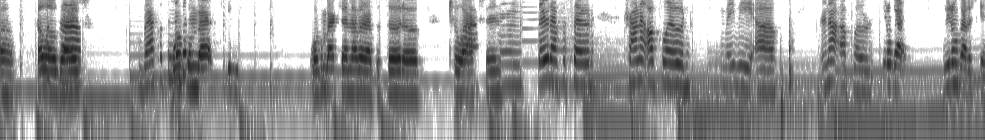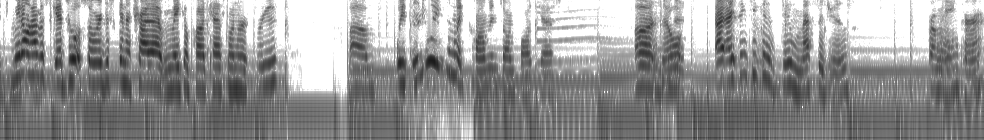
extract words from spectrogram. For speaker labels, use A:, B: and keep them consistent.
A: Oh, hello
B: What's
A: guys.
B: Back with the
A: Welcome back to welcome back to another episode of Chillaxin.
B: Third episode. Trying to upload, maybe uh, or not upload.
A: We don't got we don't got a schedule.
B: We don't have a schedule, so we're just gonna try to make a podcast when we're free. Um,
A: Wait, is there any way you can like comment on podcasts?
B: uh, no, I, I think you can do messages from
A: Oh.
B: Anchor.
